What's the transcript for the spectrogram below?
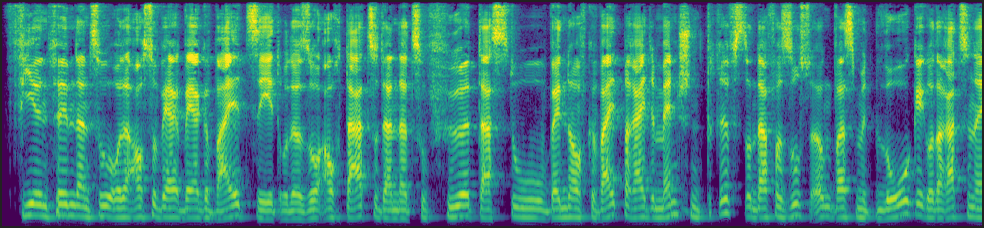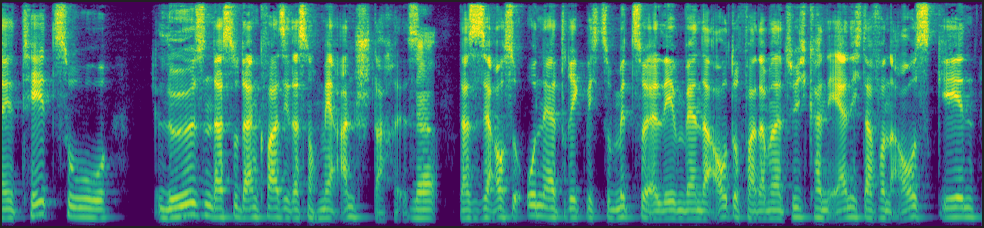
vielen Filmen dann zu, oder auch so, wer, wer Gewalt sieht oder so, auch dazu dann dazu führt, dass du, wenn du auf gewaltbereite Menschen triffst und da versuchst, irgendwas mit Logik oder Rationalität zu lösen, dass du dann quasi das noch mehr anstachelst. Ja. Das ist ja auch so unerträglich zu mitzuerleben während der Autofahrt. Aber natürlich kann er nicht davon ausgehen,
